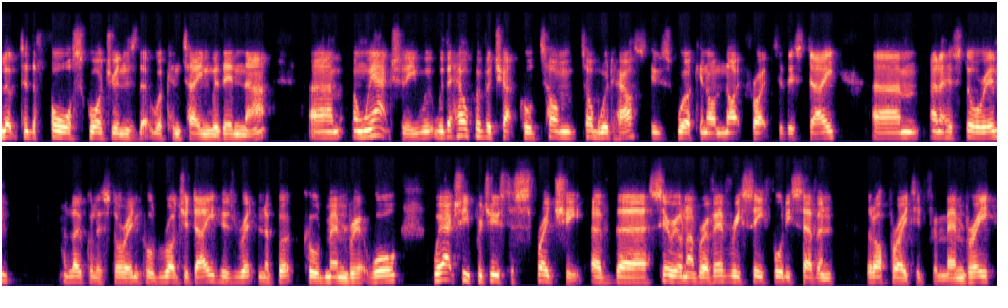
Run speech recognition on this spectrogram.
looked at the four squadrons that were contained within that. Um, and we actually, with the help of a chap called Tom Tom Woodhouse, who's working on Night Fright to this day, um, and a historian, a local historian called Roger Day, who's written a book called Membury at War. We actually produced a spreadsheet of the serial number of every C 47 that operated from Membury.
